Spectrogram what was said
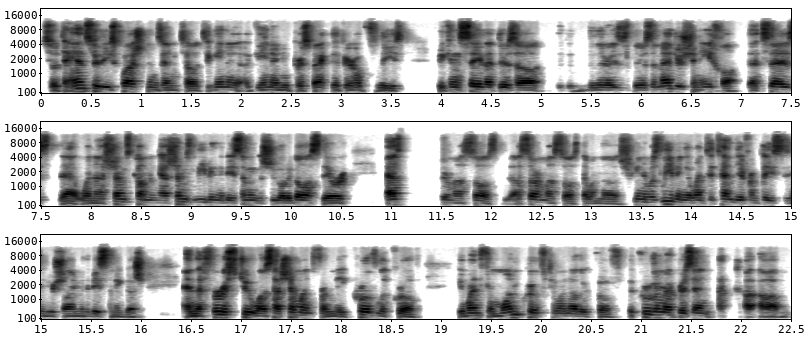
So to answer these questions and to, to gain a gain a new perspective here, hopefully we can say that there's a there's there's a medrash in Eicha that says that when Hashem's coming, Hashem's leaving the Beis Hamikdash to go to Galus, there were Esther Masos, Asar Masos, that when the Shekhinah was leaving, it went to 10 different places in Yerushalayim in the Beis Hamikdash. And the first two was Hashem went from a Krov Lakrov, he went from one kruv to another kruv. The kruvim represent uh, um,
